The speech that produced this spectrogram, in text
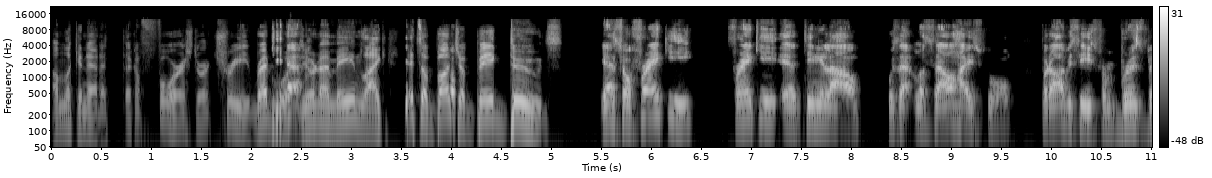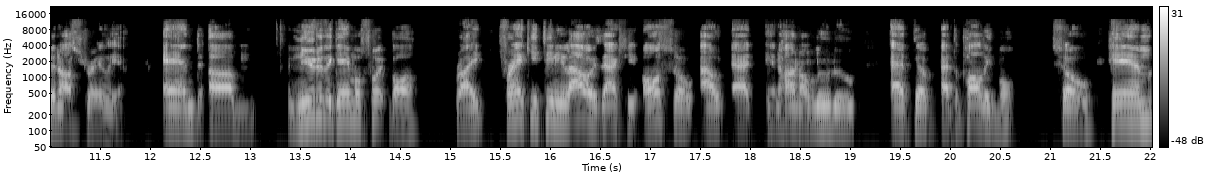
I'm looking at a like a forest or a tree, redwood. Yeah. You know what I mean? Like it's a bunch of big dudes. Yeah. So Frankie, Frankie uh, Tini Lau was at LaSalle High School, but obviously he's from Brisbane, Australia, and um, new to the game of football. Right? Frankie Tini Lau is actually also out at in Honolulu at the at the Poly Bowl. So him,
